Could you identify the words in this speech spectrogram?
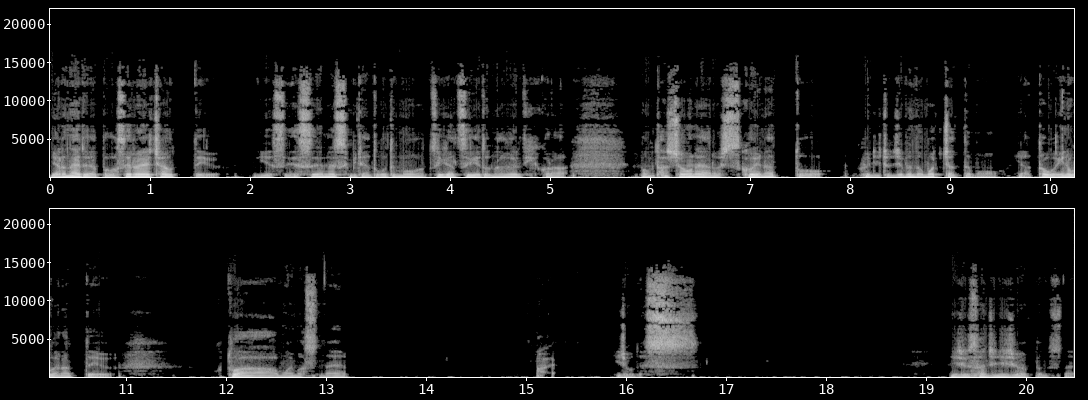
やらないとやっぱ忘れられちゃうっていう。SNS みたいなところでも次が次へと流れていくから、多少ね、あの、しつこいなと、ふうにちょっと自分で思っちゃっても、やった方がいいのかなっていうことは思いますね。はい。以上です。23時28分ですね。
